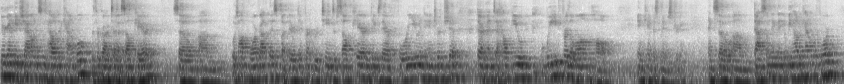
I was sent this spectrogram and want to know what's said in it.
you're going to be challenged and held accountable with regard to self-care so um, We'll talk more about this, but there are different routines of self care and things there for you in the internship that are meant to help you lead for the long haul in campus ministry. And so um, that's something that you'll be held accountable for.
